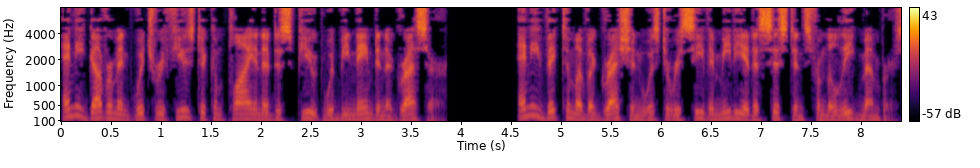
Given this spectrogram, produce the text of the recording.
Any government which refused to comply in a dispute would be named an aggressor. Any victim of aggression was to receive immediate assistance from the League members.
